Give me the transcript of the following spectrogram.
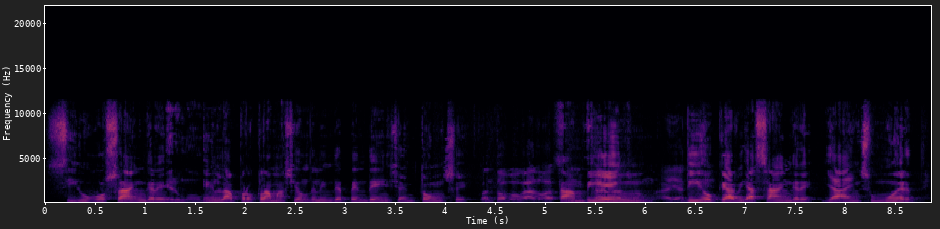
Si hubo sangre en la proclamación de la independencia, entonces ¿Cuántos abogados así también dijo que había sangre ya en su muerte.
